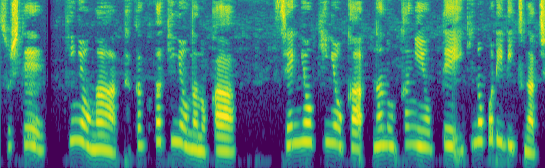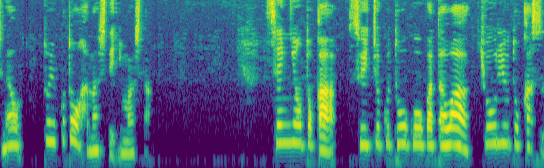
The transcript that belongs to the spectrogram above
そして、企業が多角化企業なのか、専業企業かなのかによって生き残り率が違うということを話していました。専業とか垂直統合型は恐竜と化す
